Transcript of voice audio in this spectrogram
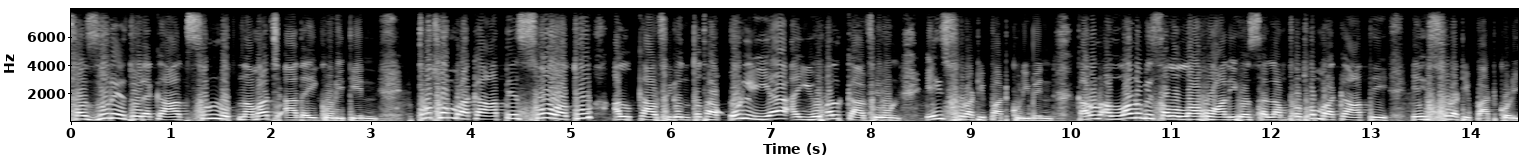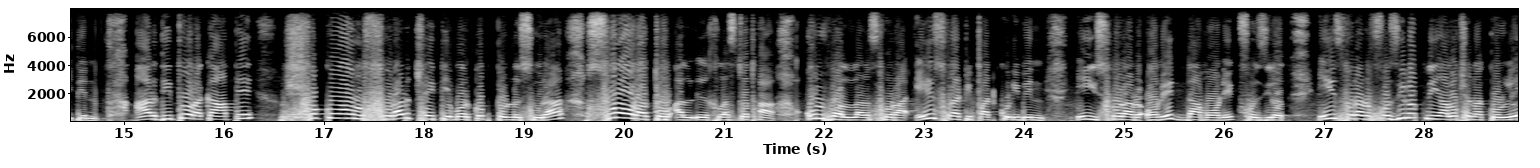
ফজরের দোরাকাত সুন্নত নামাজ আদায় করিতেন। প্রথম রাকাতে সূরাতু আল কাফিরুন তথা কুল ইয়া আইয়ুহাল কাফিরুন, এই সূরাটি পাঠ করিবেন। কারণ আল্লাহ নবী সাল্লাল্লাহু আলাইহি ওয়াসাল্লাম প্রথম রাকাতে এই সূরাটি পাঠ করিতেন। আর দ্বিতীয় রাকাতে সকল সূরার চাইতে বরকতপূর্ণ সূরা সূরাতু আল ইখলাস তথা কুল হুয়াল্লাহর সূরা, এই সূরাটি পাঠ করিবেন। এই সূরার অনেক দাম, অনেক ফজিলত। এই সূরার ফজিলত নিয়ে আলোচনা করলে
